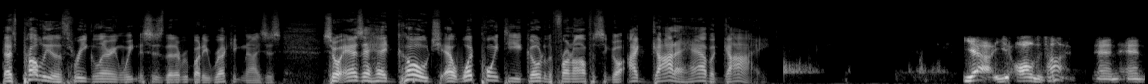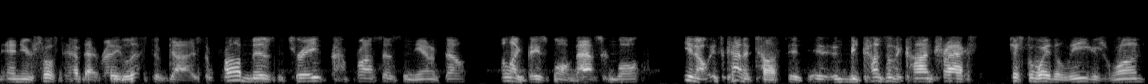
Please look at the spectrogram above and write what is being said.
That's probably the three glaring weaknesses that everybody recognizes. So, as a head coach, at what point do you go to the front office and go, I got to have a guy? Yeah, all the time. And, and, and you're supposed to have that ready list of guys. The problem is the trade process in the NFL, unlike baseball and basketball, you know, it's kind of tough it, it, because of the contracts, just the way the league is run.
